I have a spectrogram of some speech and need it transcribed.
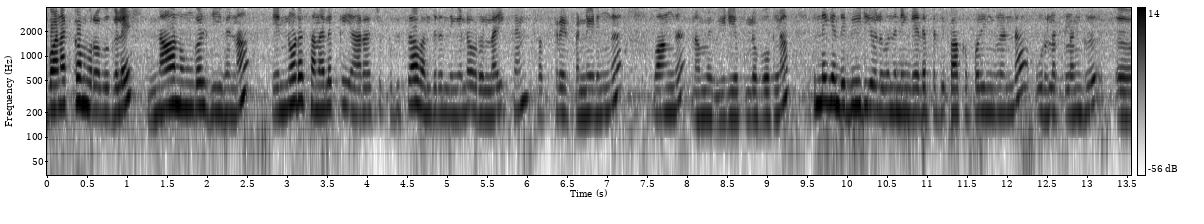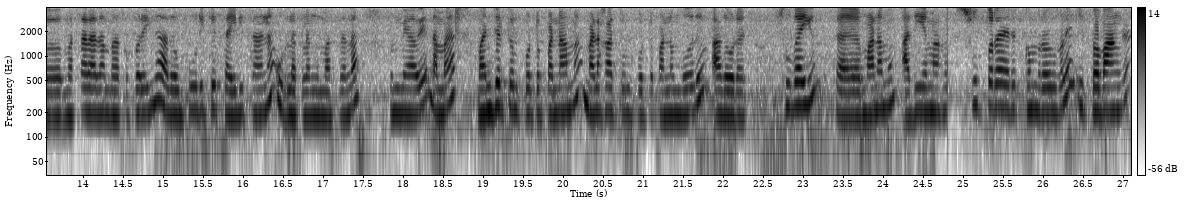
வணக்கம் உறவுகளே. நான் உங்கள் ஜீவனா? என்னோடய சனலுக்கு யாராச்சும் புதுசாக வந்திருந்தீங்கன்னா ஒரு லைக் அண்ட் சப்ஸ்கிரைப் பண்ணிவிடுங்க வாங்க நம்ம வீடியோக்குள்ளே போகலாம். இன்றைக்கி இந்த வீடியோவில் வந்து நீங்கள் எதை பற்றி பார்க்க போகிறீங்களா உருளைக்கிழங்கு மசாலா தான் பார்க்க போகிறீங்க அதுவும் பூரிக்கு சைடிஷான உருளைக்கிழங்கு மசாலா. உண்மையாகவே நம்ம மஞ்சள் தூள் போட்டு பண்ணாமல் மிளகாத்தூள் போட்டு பண்ணும்போது அதோட சுவையும் த மனமும் அதிகமாக சூப்பராக இருக்கும் உறவுகளை. இப்போ வாங்க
